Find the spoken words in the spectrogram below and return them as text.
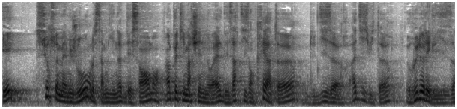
Et sur ce même jour, le samedi 9 décembre, un petit marché de Noël des artisans créateurs de 10h à 18h, rue de l'église.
